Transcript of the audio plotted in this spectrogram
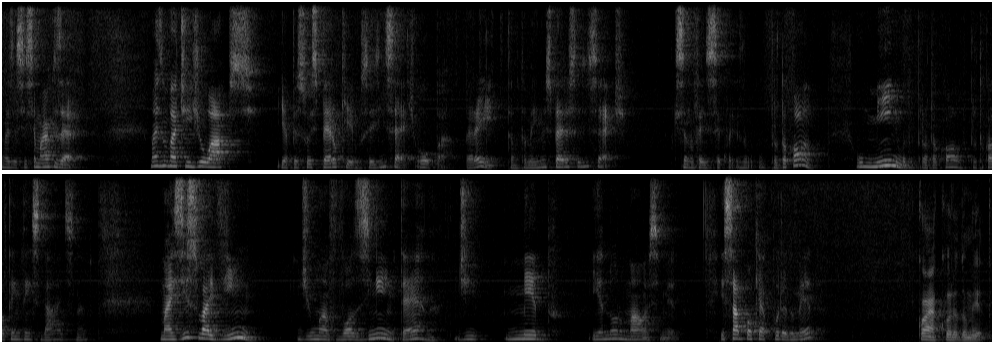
Um exercício é maior que zero. Mas não vai atingir o ápice. E a pessoa espera o quê? O 6 em 7. Opa, peraí. Então também não espere o 6 em 7. Porque você não fez sequência, o protocolo. O mínimo do protocolo. O protocolo tem intensidades, né? Mas isso vai vir de uma vozinha interna de medo. E é normal esse medo. E sabe qual é a cura do medo? Qual é a cura do medo?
